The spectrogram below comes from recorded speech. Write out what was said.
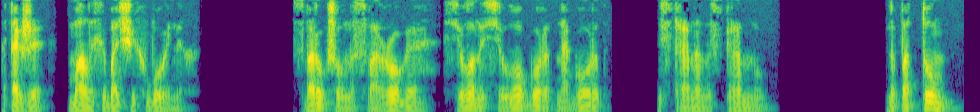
а также малых и больших войнах. Сварог шел на сварога, село на село, город на город и страна на страну. Но потом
